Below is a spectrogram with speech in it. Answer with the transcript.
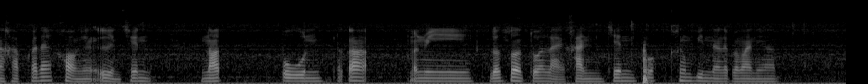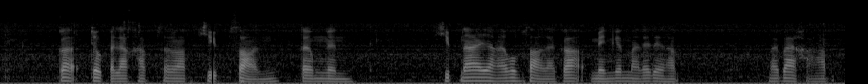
นะครับ ก็ได้ของอย่างอื่น เช่นน็อตปูน แล้วก็มันมีรถส่วนตัวหลายคัน เช่น พวกเครื่องบินอะไรประมาณนี้ครับ ก็จบไปแล้วครับสำหรับคลิปสอนเติมเงิน คลิปหน้าอยากให้ผมสอนแล้วก็เม้นต์กันมาได้เลยครับ บ๊ายบายครับ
